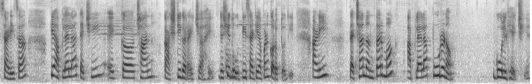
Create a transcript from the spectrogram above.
साडीचा. की आपल्याला त्याची एक छान काष्टी करायची आहे. जशी धोतीसाठी आपण करतो ती. आणि त्याच्यानंतर मग आपल्याला पूर्ण गोल घ्यायची आहे.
